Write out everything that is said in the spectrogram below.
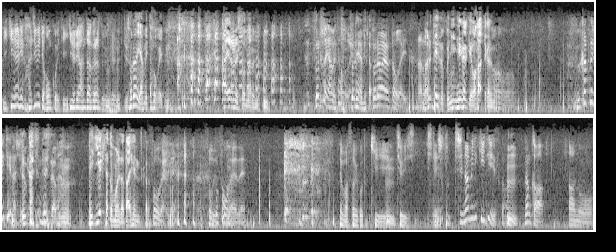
いきなり初めて香港行って、いきなりアンダーグラウンドに触れるっていう。それはやめた方がいい。帰らぬ人になるんで。うんそれはやめた方がいい。それはやめた方がいいそれはやめた方がいい。なあるほる程度人間関係分かってから。ど。うん。部活に手出して部活でしたら、うん敵が来たと思われたら大変ですから。そうだよね。そうだよね。やっぱそういうこと気、うん。注意しして。ちょっとちなみに聞いていいですか、うん。なんか、あの、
